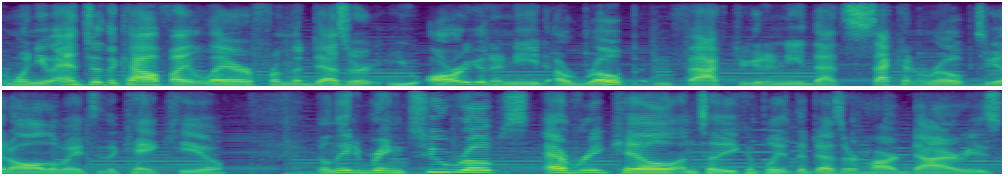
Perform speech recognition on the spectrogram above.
When you enter the Kalphite lair from the desert, you are going to need a rope. In fact, you're going to need that second rope to get all the way to the KQ. You'll need to bring two ropes every kill until you complete the Desert Hard Diaries.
